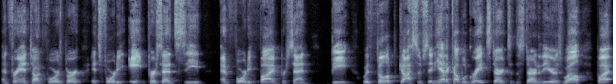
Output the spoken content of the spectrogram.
And for Anton Forsberg, it's 48% C and 45% B. With Filip Gustavsson, he had a couple great starts at the start of the year as well. But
